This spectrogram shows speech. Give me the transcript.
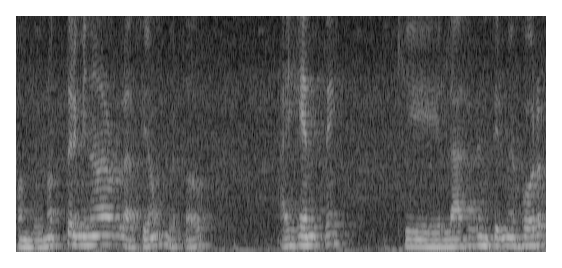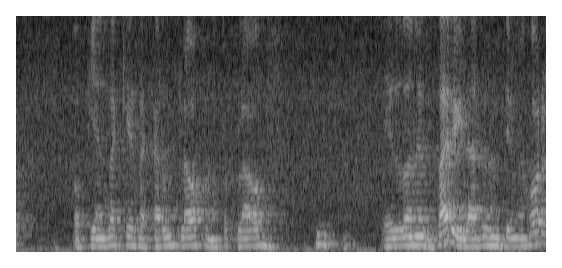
cuando uno termina la relación, ¿verdad? Hay gente que la hace sentir mejor o piensa que sacar un clavo con otro clavo es lo necesario y la hace sentir mejor.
